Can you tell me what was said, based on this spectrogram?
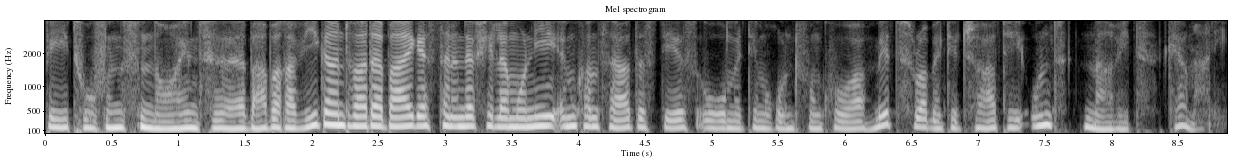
Beethovens Neunte. Barbara Wiegand war dabei gestern in der Philharmonie im Konzert des DSO mit dem Rundfunkchor mit Robin Ticciati und Navid Kermani.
